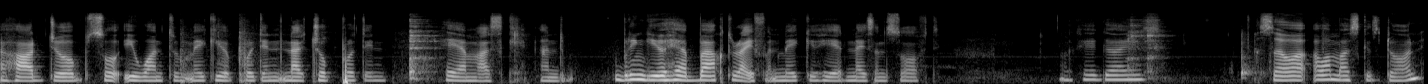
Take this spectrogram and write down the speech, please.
a hard job. So you want to make your protein natural protein hair mask and bring your hair back to life and make your hair nice and soft. Okay guys. So our mask is done.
